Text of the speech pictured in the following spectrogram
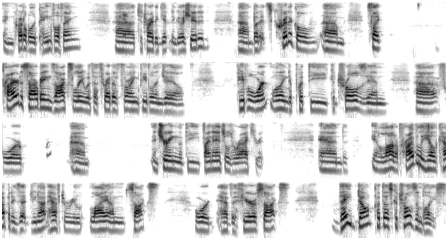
incredibly painful thing uh, yeah. to try to get negotiated. Um, but it's critical. Um, it's like prior to Sarbanes-Oxley with the threat of throwing people in jail, people weren't willing to put the controls in uh, for um, ensuring that the financials were accurate. And in a lot of privately held companies that do not have to rely on SOX or have the fear of SOX, they don't put those controls in place.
